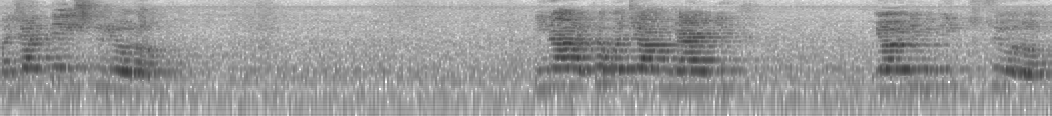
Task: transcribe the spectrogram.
Bacak değiştiriyorum. Yine arka bacağım gergin. Gövdemi dik tutuyorum.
